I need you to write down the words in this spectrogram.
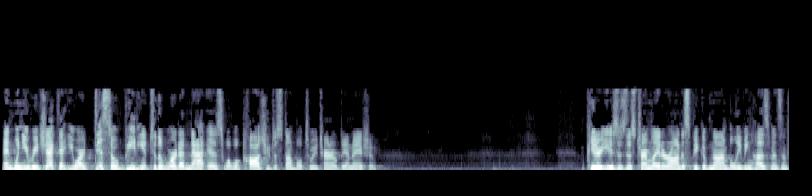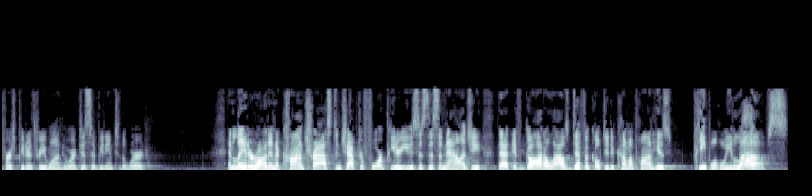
And when you reject that, you are disobedient to the Word, and that is what will cause you to stumble to eternal damnation. Peter uses this term later on to speak of non-believing husbands in 1 Peter 3:1 who are disobedient to the word. And later on in a contrast in chapter 4, Peter uses this analogy that if God allows difficulty to come upon his people who he loves,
